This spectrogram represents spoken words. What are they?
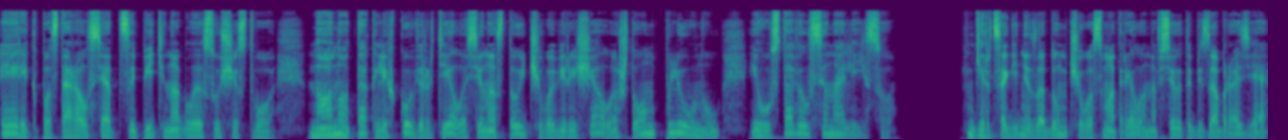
Эрик постарался отцепить наглое существо, но оно так легко вертелось и настойчиво верещало, что он плюнул и уставился на лису. Герцогиня задумчиво смотрела на все это безобразие,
